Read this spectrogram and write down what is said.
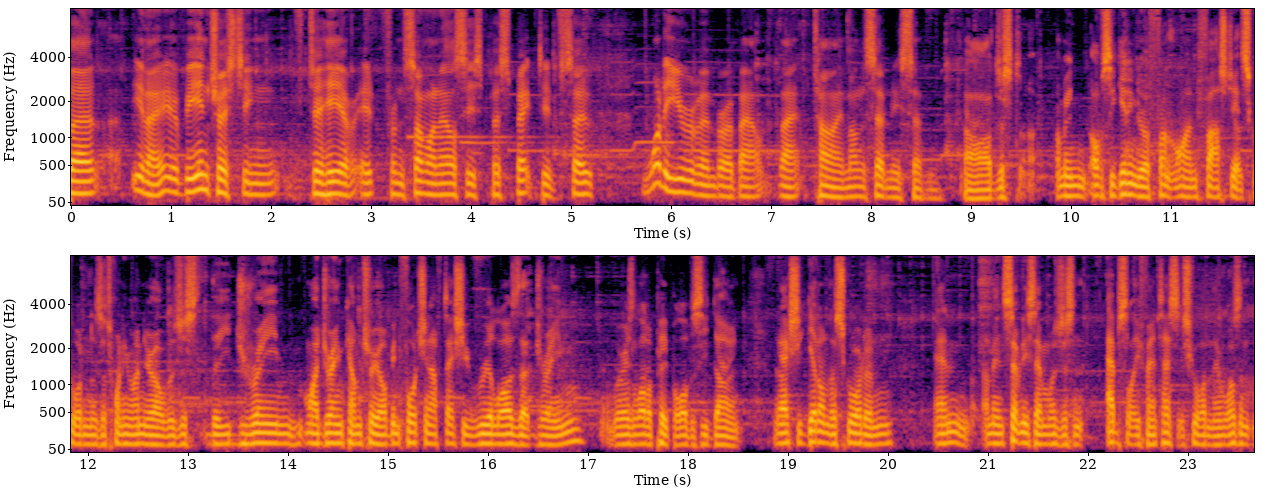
but you know, it'd be interesting to hear it from someone else's perspective. So, what do you remember about that time on the 77? Oh, just, I mean, obviously getting to a frontline fast jet squadron as a 21 year old was just the dream, my dream come true. I've been fortunate enough to actually realise that dream, whereas a lot of people obviously don't. And actually get on the squadron, and I mean, 77 was just an absolutely fantastic squadron. There wasn't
